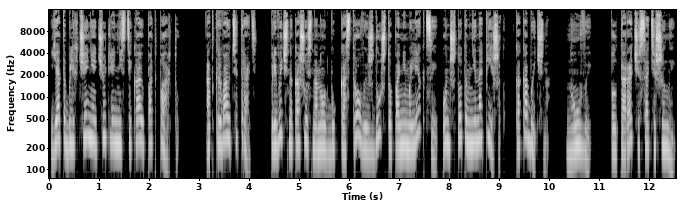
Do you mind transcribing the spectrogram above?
я от облегчения чуть ли не стекаю под парту. Открываю тетрадь, привычно кашусь на ноутбук Кострова и жду, что помимо лекции он что-то мне напишет, как обычно. Но, увы, полтора часа тишины.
